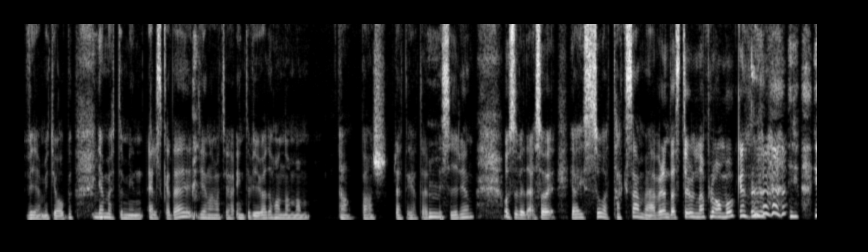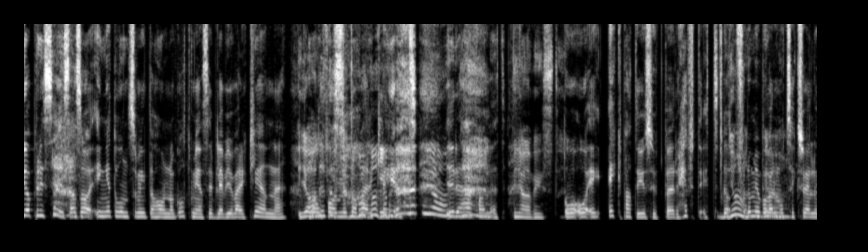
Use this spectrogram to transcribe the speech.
via mitt jobb. Jag mötte min älskade genom att jag intervjuade honom om ja, barns rättigheter i Syrien och så vidare. Så jag är så tacksam över den där stulna plånboken. Ja precis, alltså inget ont som inte har något gott med sig blev ju verkligen Ja, någon form så. av verklighet Ja. i det här fallet. ja, visst. Och, och E- Ecpat är ju superhäftigt. De, Ja, för de jobbar det- väl mot sexuell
